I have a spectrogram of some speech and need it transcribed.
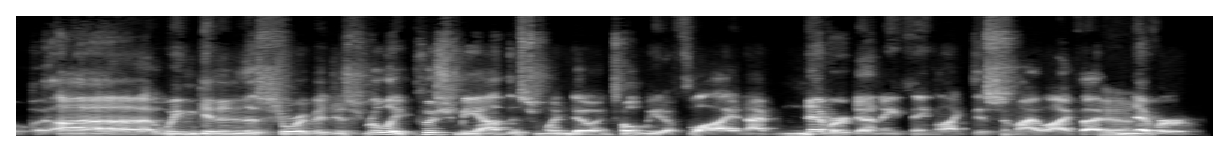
uh, we can get into this story, but just really pushed me out this window and told me to fly. And I've never done anything like this in my life. I've yeah. never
